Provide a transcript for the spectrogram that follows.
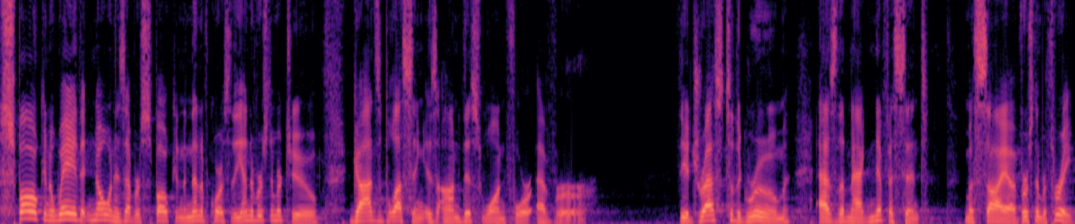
spoke in a way that no one has ever spoken. And then, of course, at the end of verse number two, God's blessing is on this one forever. The address to the groom as the magnificent Messiah. Verse number three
